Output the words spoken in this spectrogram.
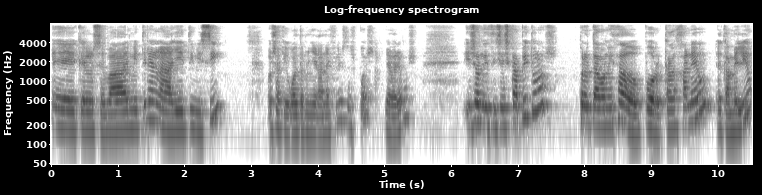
eh, que se va a emitir en la JTBC. O sea que igual también llega Netflix después, ya veremos. Y son 16 capítulos, protagonizado por Can Haneu, el camelio,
